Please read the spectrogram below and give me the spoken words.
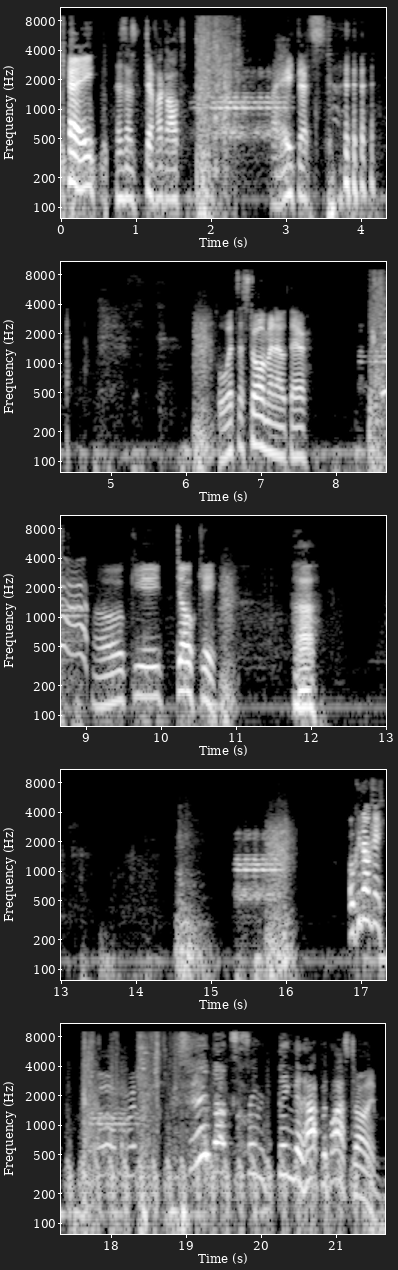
okay. This is difficult. I hate this. Oh, it's a storming out there. Okie dokie. Huh. Okie dokie! That's the same thing that happened last time!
